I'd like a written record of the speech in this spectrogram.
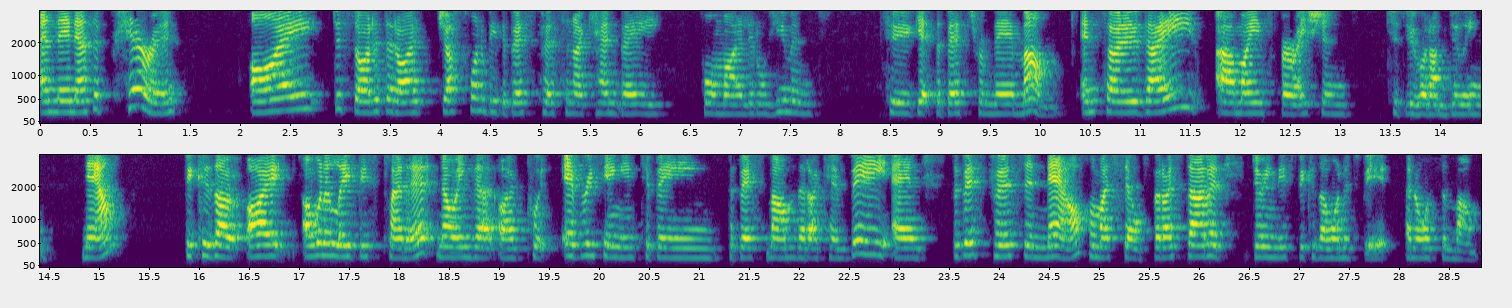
and then as a parent, I decided that I just want to be the best person I can be for my little humans to get the best from their mum. And so they are my inspiration to do what I'm doing now because I, I, I want to leave this planet knowing that I've put everything into being the best mum that I can be and the best person now for myself. But I started doing this because I wanted to be an awesome mum.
